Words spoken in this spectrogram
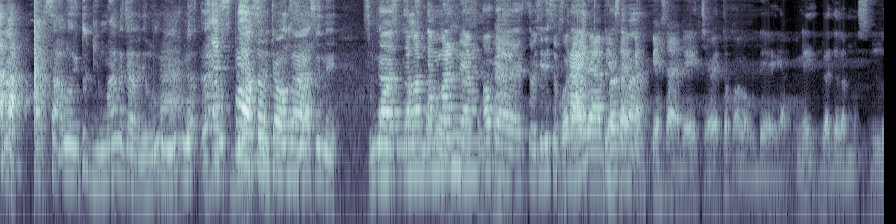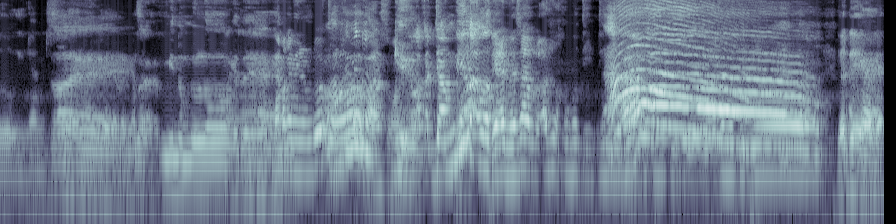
Nah, rasa lo itu gimana caranya lu Nah, lu, lu lu harus explore tuh, harus coba. jelasin nih semua teman-teman semua yang oke terus ini subscribe ada biasa berteman. biasa deh cewek tuh kalau udah yang ini belajar lemes dulu ya kan. Oh, iya. Lu minum dulu gitu ya. Nggak pakai minum dulu. Nggak pakai minum. Langsung. Gila kejam gila lo. Dia kan biasa, aduh aku mau tidur. Ah. Aku mau tidur. Ya deh, Oke. ya deh.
